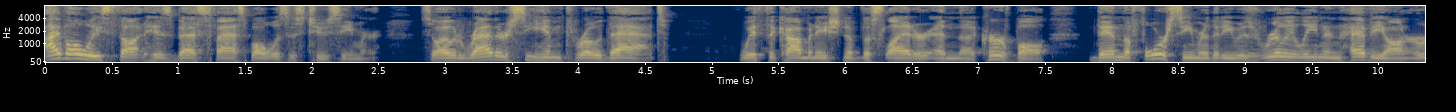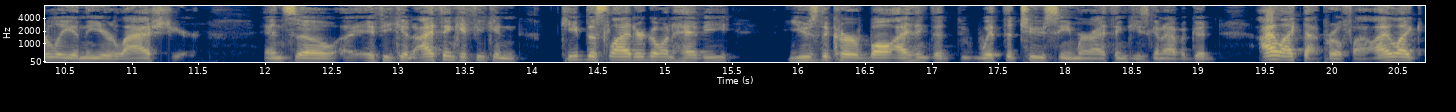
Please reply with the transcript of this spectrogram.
I've always thought his best fastball was his two seamer. So I would rather see him throw that with the combination of the slider and the curveball than the four seamer that he was really leaning heavy on early in the year last year. And so uh, if he can, I think if he can keep the slider going heavy, use the curveball, I think that with the two seamer, I think he's going to have a good. I like that profile. I like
